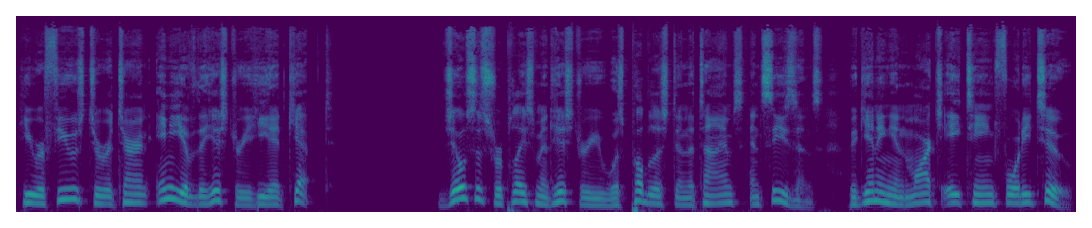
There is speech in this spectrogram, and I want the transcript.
he refused to return any of the history he had kept. Joseph's replacement history was published in the Times and Seasons, beginning in March 1842.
